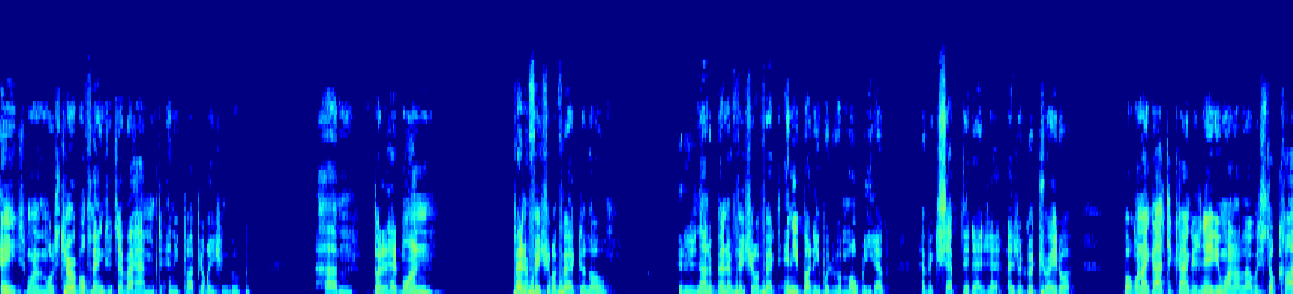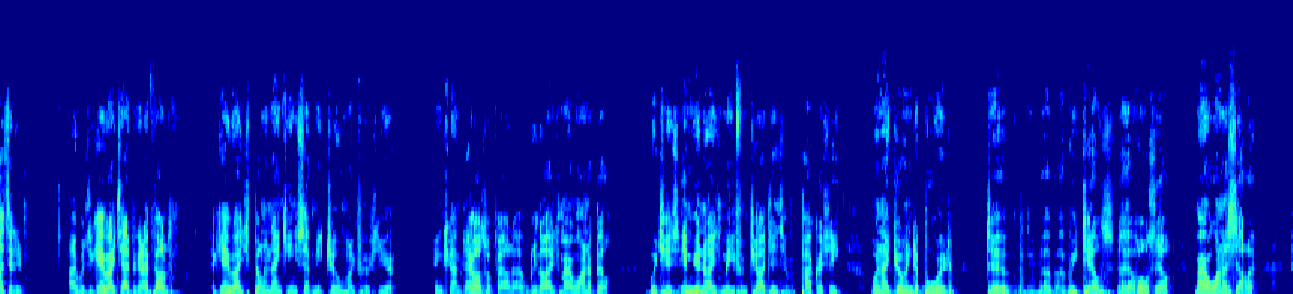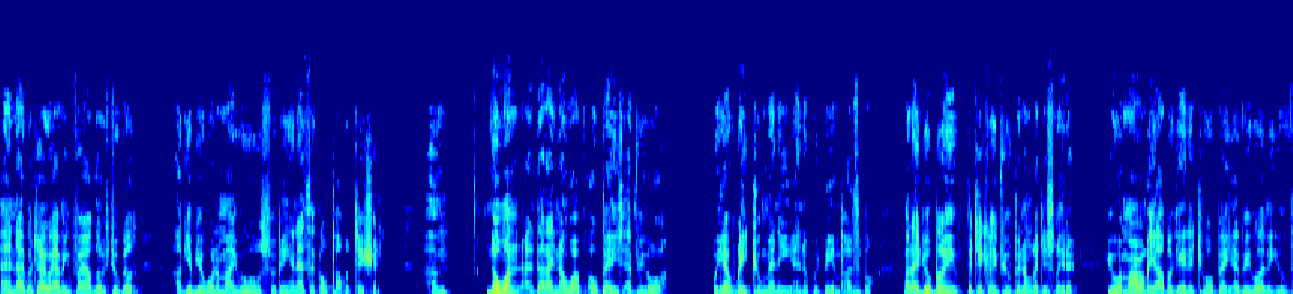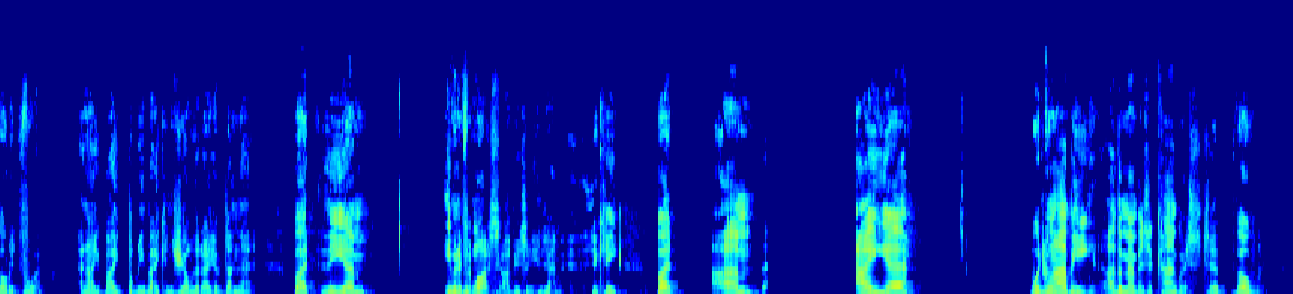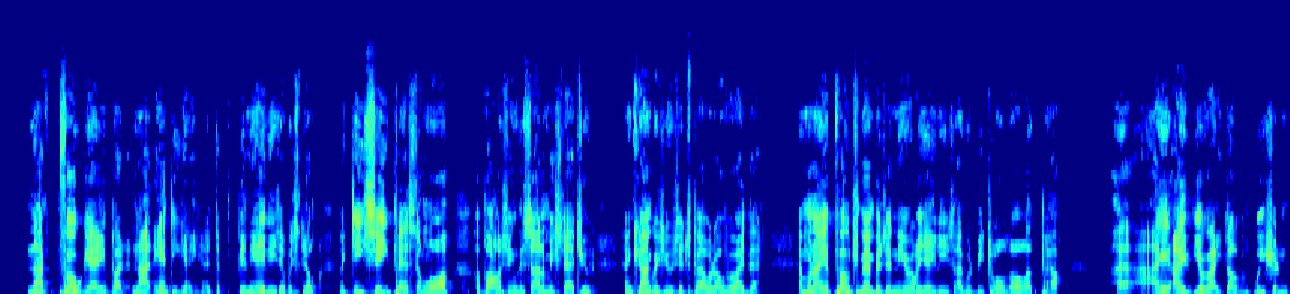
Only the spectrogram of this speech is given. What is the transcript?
AIDS, one of the most terrible things that's ever happened to any population group. Um, but it had one beneficial effect, although it is not a beneficial effect anybody would remotely have, have accepted as a, as a good trade off. But when I got to Congress in 81, although I was still closeted, I was a gay rights advocate. I filed a gay rights bill in 1972, my first year in Congress. I also filed a legalized marijuana bill, which has immunized me from charges of hypocrisy when I joined a board to a, retail, wholesale marijuana seller. And I will tell you, having filed those two bills, I'll give you one of my rules for being an ethical politician. Um, no one that I know of obeys every law. We have way too many, and it would be impossible. But I do believe, particularly if you've been a legislator, you are morally obligated to obey every law that you voted for. And I, I believe I can show that I have done that. But the, um, even if it lost, obviously, is a key. But um, I uh, would lobby other members of Congress to vote not pro-gay, but not anti-gay. The, in the 80s, it was still like D.C. passed a law abolishing the sodomy statute, and Congress used its power to override that. And when I approached members in the early 80s, I would be told, "Oh, pal, I, I, you're right. Though we shouldn't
